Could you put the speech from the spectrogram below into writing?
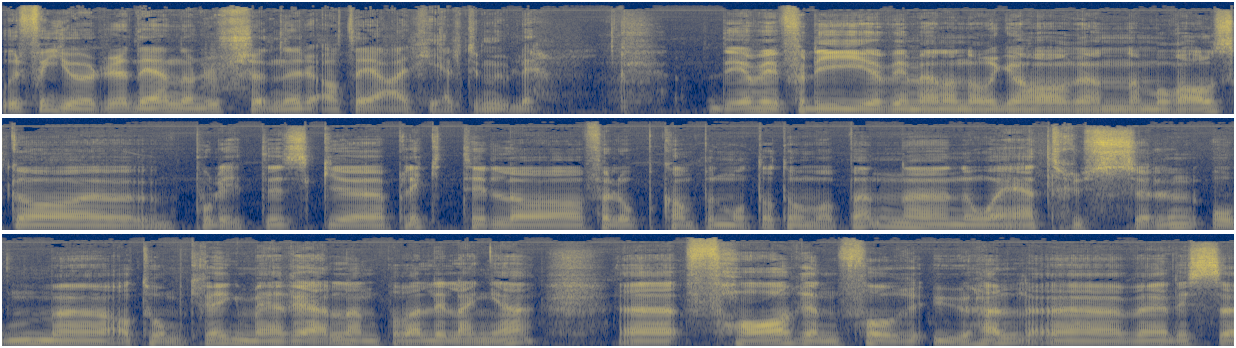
Hvorfor gjør dere det når du skjønner at det er helt umulig? Det er vi fordi vi mener Norge har en moralsk og eh, politisk eh, plikt til å følge opp kampen mot atomvåpen. Eh, nå er trusselen om atomkrig mer reell enn på veldig lenge. Faren for uhell ved disse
